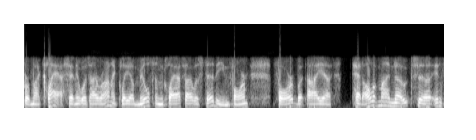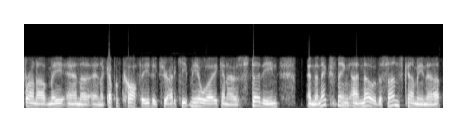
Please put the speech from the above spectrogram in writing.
for my class, and it was ironically a Milton class I was studying for, for. But I uh, had all of my notes uh, in front of me and uh, and a cup of coffee to try to keep me awake and I was studying. And the next thing I know the sun's coming up.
